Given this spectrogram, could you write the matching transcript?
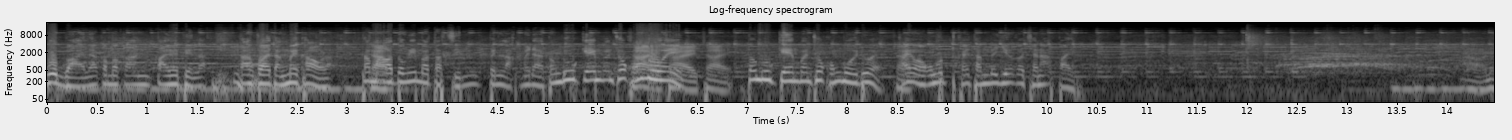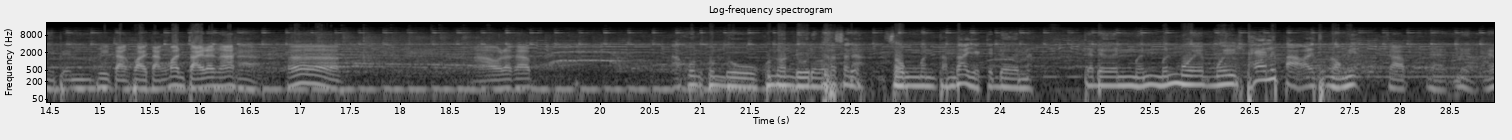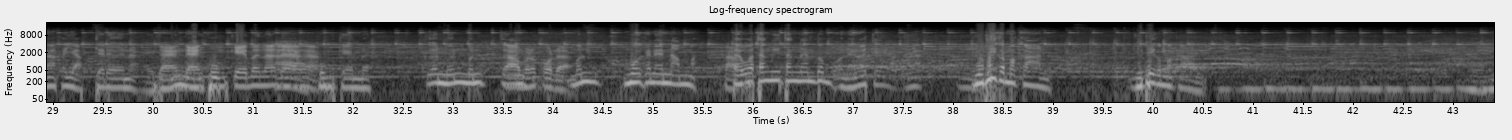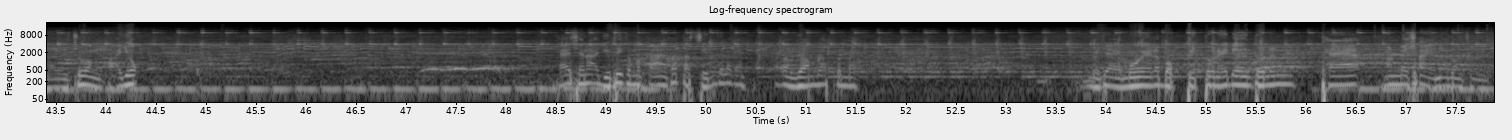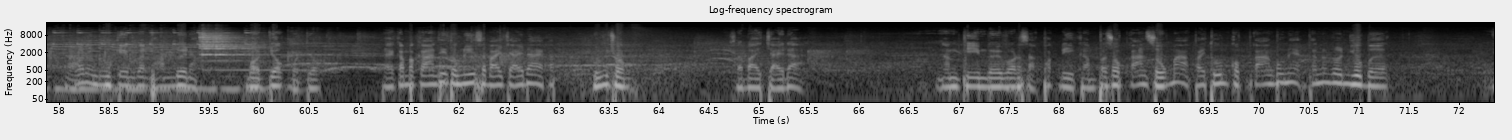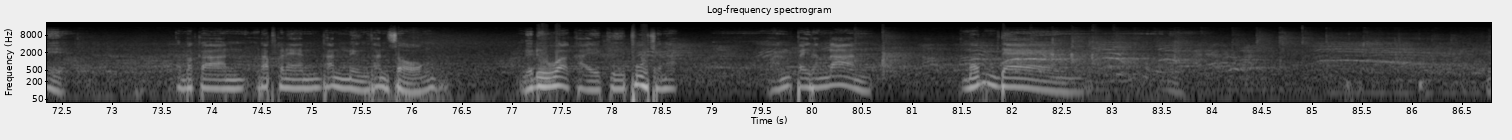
วุ่นวายแล้วกรรมการไปไม่เป็นละต่างฝ่ายต่างไม่เข้าละถ้าครัมาบเอาตรงนี้มาตัดสินเป็นหลักไม่ได้ ต้องดูเกมการชกของใช่มวยใช่ใช่ต้องดูเกมการชกของมวยด้วยครับใครออกอาวุธใครทำได้เยอะก็ชนะไป เป็นนี่ต่างฝ่ายต่างมั่นใจแล้วนะอ่าเออเอาแล้วครับอ่าคุณคุณดูคุณนนท์ดูเดี๋ยวลักษณะ ทรงมันทำได้อยากจะเดินนะจะเดินเหมือนเหมือนมวยมวยแพ้หรือเปล่าอะไรทำนองเนี้ยครับเนี่ยเนี่ยเห็นไหมขยับจะเดินอะไอ้แดงแดงคุมเกมแล้วนะแดงอ่าอะคุมเกมเลยเกินเหมือนเหมือนกาดาวรมรกตอะมันมวยคะแนนนำอะครับแต่ว่าทั้งนี้ทั้งนั้นต้องบอกเลยว่าเจอหมัดนะอืมอยู่ที่กรรมการ อยู่ที่กรรมการอ่าในช่วงปลายยก ชนะอยู่ที่กรรมการเขาตัดสินก็แล้วกันก็ต้องยอมรับกันไปไม่ใช่มวยระบบปิดตัวไหนเดินตัวนั้นแพ้มันไม่ใช่นะบางทีครับก็ต้องดูเกมกันทำด้วยนะหมดยกหมดยก แต่กรรมการที่ตรงนี้สบายใจได้ครับ คุณผู้ชมสบายใจได้นำทีมโดยวรศักดิ์พักดีคำประสบการณ์สูงมากไปทูลกบกลางพวกเนี้ยธนรนยูเบิร์กนี่กรรมการรับคะแนนท่านหนึ่งท่านสอง เดี๋ยวดูว่าใครคือผู้ชนะ หันไปทางด้าน มุมแดง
